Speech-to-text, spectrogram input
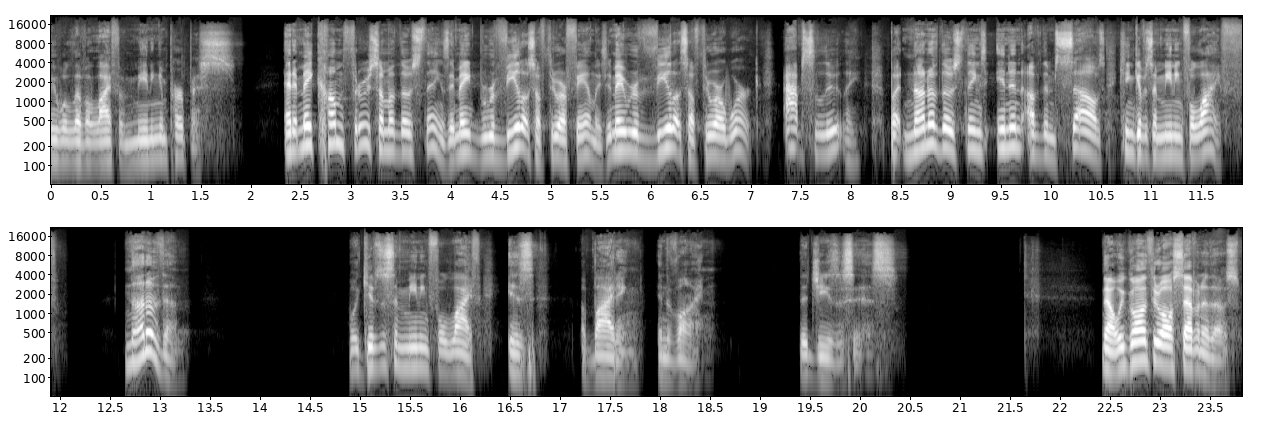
We will live a life of meaning and purpose. And it may come through some of those things. It may reveal itself through our families. It may reveal itself through our work. Absolutely. But none of those things, in and of themselves, can give us a meaningful life. None of them. What gives us a meaningful life is abiding in the vine that Jesus is. Now, we've gone through all seven of those.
